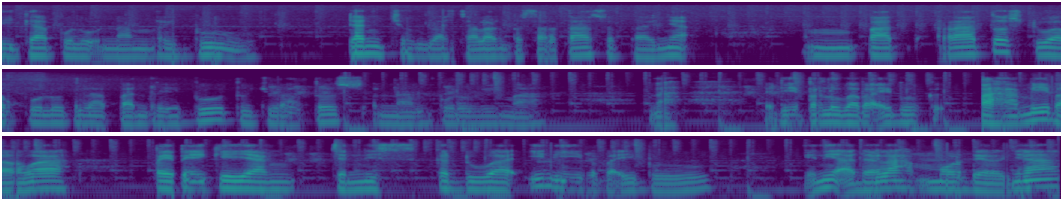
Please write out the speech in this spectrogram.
36.000 dan jumlah calon peserta sebanyak 428.765. Nah, jadi perlu Bapak Ibu pahami bahwa PPG yang jenis kedua ini Bapak Ibu ini adalah modelnya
